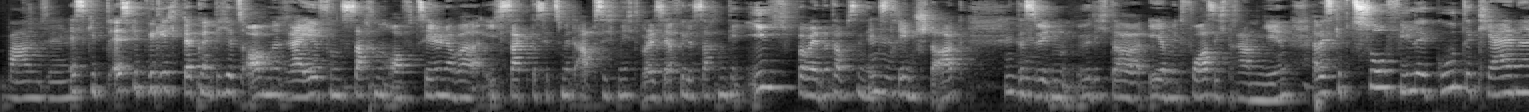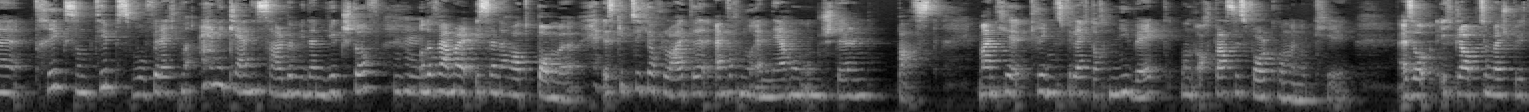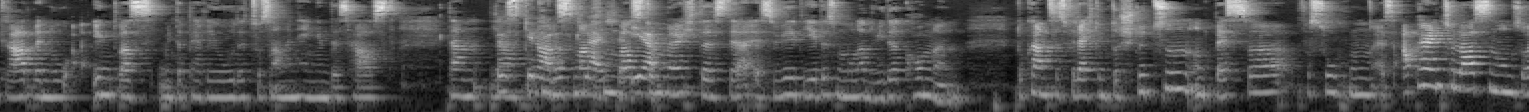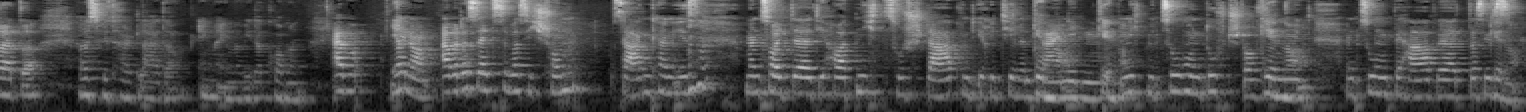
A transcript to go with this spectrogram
Wahnsinn. Es gibt, es gibt wirklich, da könnte ich jetzt auch eine Reihe von Sachen aufzählen, aber ich sage das jetzt mit Absicht nicht, weil sehr viele Sachen, die ich verwendet habe, sind extrem stark. Deswegen würde ich da eher mit Vorsicht rangehen. Aber es gibt so viele gute kleine Tricks und Tipps, wo vielleicht nur eine kleine Salbe mit einem Wirkstoff und auf einmal ist eine Haut Bombe. Es gibt sich auch Leute, einfach nur Ernährung umstellen, passt. Manche kriegen es vielleicht auch nie weg und auch das ist vollkommen okay. Also ich glaube zum Beispiel gerade, wenn du irgendwas mit der Periode zusammenhängendes hast, dann ja, Das du genau kannst machen, Gleiche, was ja. du möchtest. Ja, es wird jedes Monat wieder kommen. Du kannst es vielleicht unterstützen und besser versuchen, es abheilen zu lassen und so weiter. Aber es wird halt leider immer, immer wieder kommen. Aber Ja. genau. Aber das letzte, was ich schon sagen kann, ist, Mhm. Man sollte die Haut nicht zu stark und irritierend Genau, reinigen. genau. Nicht mit zu hohen Duftstoffen, Genau. mit einem zu hohen pH-Wert. Das ist Genau.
